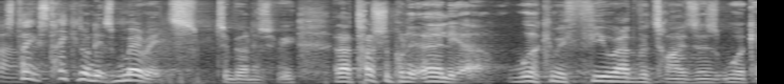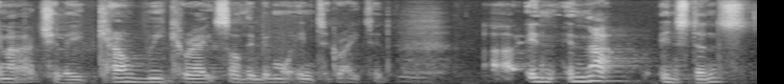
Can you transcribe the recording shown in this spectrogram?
It's, it's taken on its merits, to be honest with you. And I touched upon it earlier, working with few advertisers, working out actually, can we create something a bit more integrated? Mm. Uh, in, in that instance,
